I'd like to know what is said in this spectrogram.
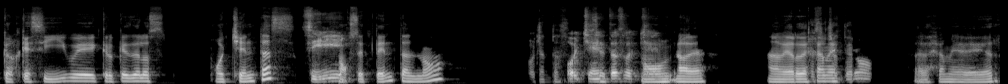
Creo que sí, güey. Creo que es de los ochentas. Sí, No, setentas, ¿no? 80. 80, No, 80. a ver. A ver, déjame. Déjame ver.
